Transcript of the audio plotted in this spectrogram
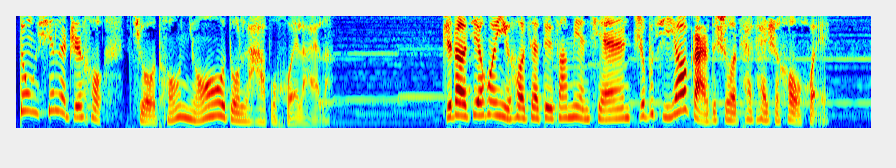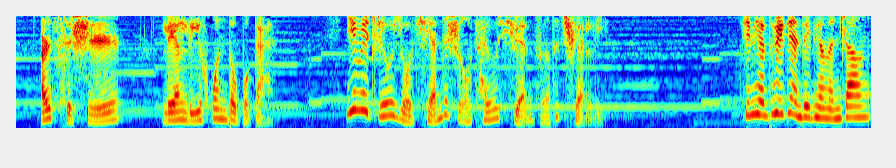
动心了之后，九头牛都拉不回来了。直到结婚以后，在对方面前直不起腰杆的时候，才开始后悔。而此时，连离婚都不敢，因为只有有钱的时候，才有选择的权利。今天推荐这篇文章，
